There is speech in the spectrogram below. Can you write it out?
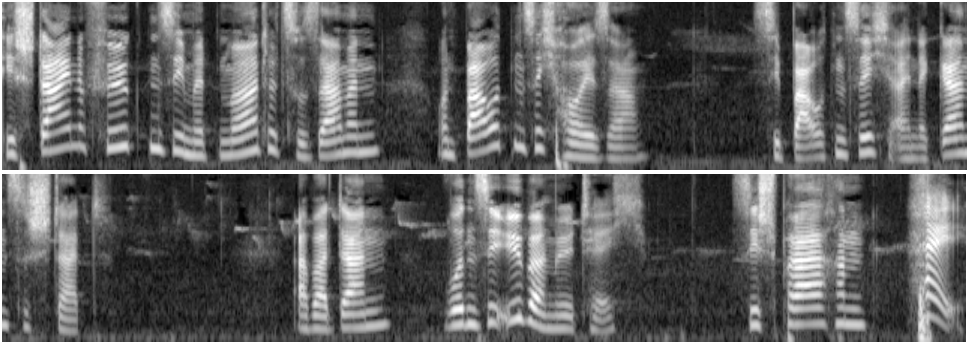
Die Steine fügten sie mit Mörtel zusammen und bauten sich Häuser. Sie bauten sich eine ganze Stadt. Aber dann wurden sie übermütig. Sie sprachen, Hey,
